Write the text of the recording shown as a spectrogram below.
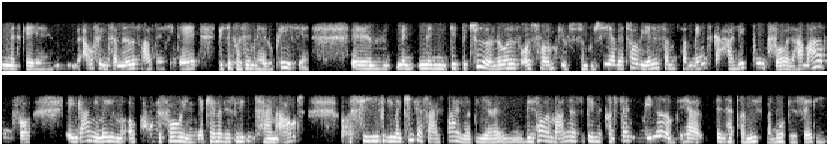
man skal affinde sig med fra sig sin dage, hvis det for eksempel er alopecia. Øh, men, men det betyder noget for os for omgivelser, som du siger. Men jeg tror, vi alle sammen som mennesker har lidt brug for, eller har meget brug for, en gang imellem at kunne få en, jeg kender det sådan lidt en time out, og sige, fordi man kigger sig i spejlet og bliver, det tror jeg mange, så bliver man konstant mindet om det her, den her præmis, man nu er blevet sat i,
